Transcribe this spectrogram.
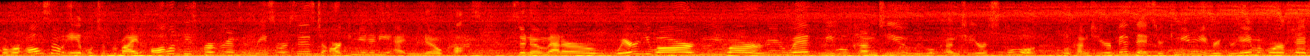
but we're also able to provide all of these programs and resources to our community at no cost. So no matter where you are, who you are, or who you're with, we will come to you. We will come to your school. We'll come to your business, your community group, your game of worship,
